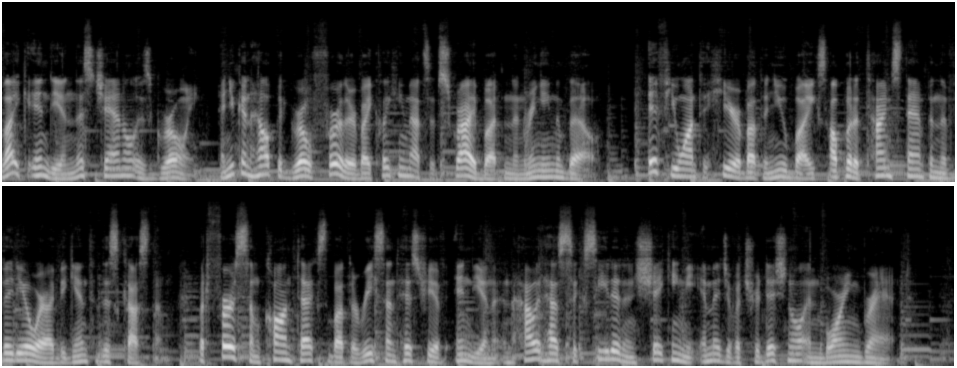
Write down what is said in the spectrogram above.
Like Indian, this channel is growing, and you can help it grow further by clicking that subscribe button and ringing the bell. If you want to hear about the new bikes, I'll put a timestamp in the video where I begin to discuss them. But first, some context about the recent history of Indian and how it has succeeded in shaking the image of a traditional and boring brand.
